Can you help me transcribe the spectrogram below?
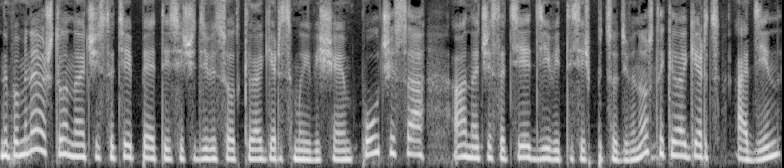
Напоминаю, что на частоте 5900 кГц мы вещаем полчаса, а на частоте 9590 кГц – один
